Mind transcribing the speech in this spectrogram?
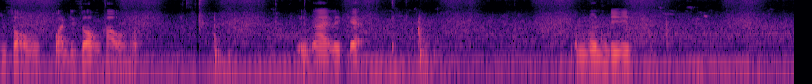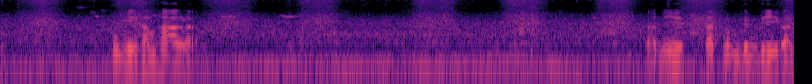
ที่สองวันที่สองเขาครับง่ายเลยแกะน้ำนนดี พรุ่งนี้ทำหางแล้วอันนี้ตัดหนุ่มเต็มที่ก่อน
